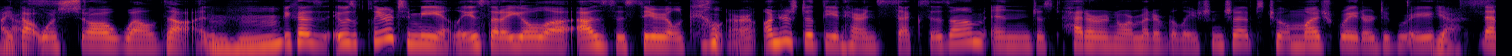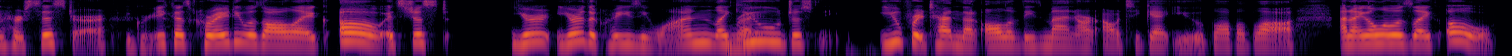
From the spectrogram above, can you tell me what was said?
I thought was so well done. Mhm. Because it was clear to me, at least, that Ayoola, as the serial killer, understood the inherent sexism in just heteronormative relationships to a much greater degree yes. than her sister. Agreed. Because Korede was all like, "Oh, it's just you're you're the crazy one. Like Right. you just you pretend that all of these men are out to get you. Blah blah blah." And Ayoola was like, "Oh."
